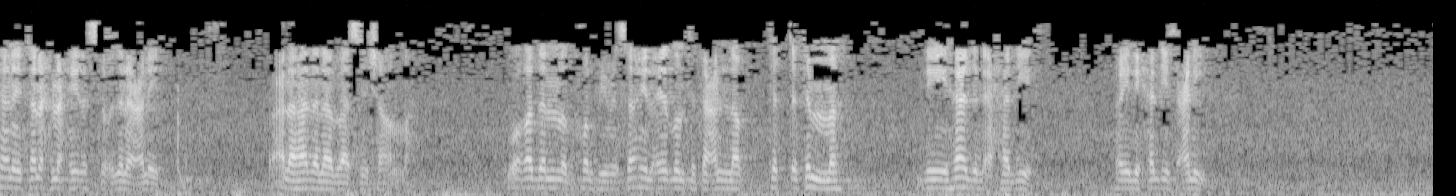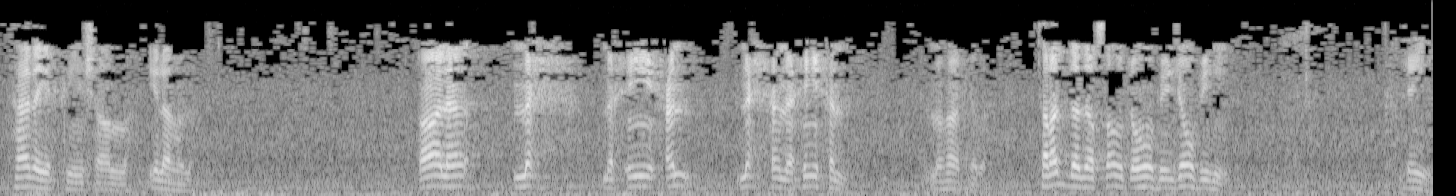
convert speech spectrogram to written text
كان يتنحنح إذا استؤذن عليه. فعلى هذا لا بأس إن شاء الله. وغدا ندخل في مسائل أيضا تتعلق كالتتمة لهذه الأحاديث. أي لحديث علي. هذا يكفي إن شاء الله. إلى هنا. قال نح نحيحا نح نحيحا. أنه هكذا. تردد صوته في جوفه. جيد.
